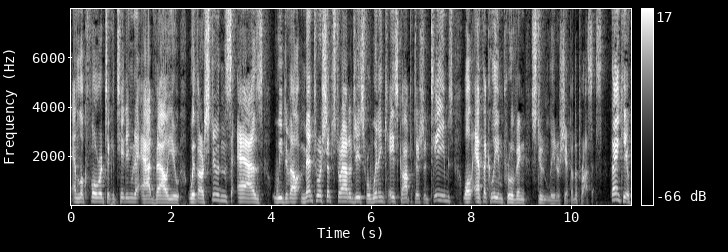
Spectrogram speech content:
and look forward to continuing to add value with our students as we develop mentorship strategies for winning case competition teams while ethically improving student leadership in the process. Thank you.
